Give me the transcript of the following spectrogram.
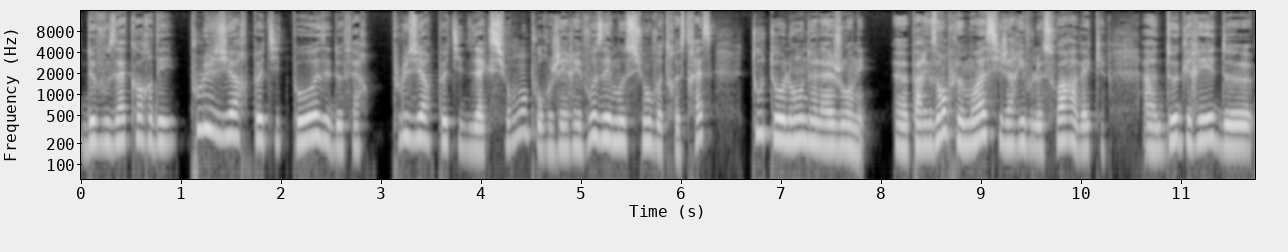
de vous accorder plusieurs petites pauses et de faire plusieurs petites actions pour gérer vos émotions, votre stress tout au long de la journée. Euh, par exemple, moi, si j'arrive le soir avec un degré de,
